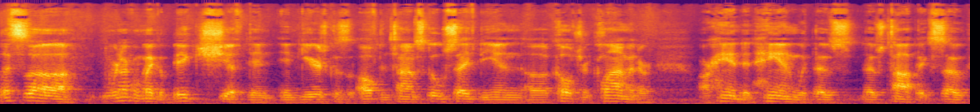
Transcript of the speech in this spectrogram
Let's. Uh, we're not going to make a big shift in, in gears because oftentimes school safety and uh, culture and climate are, are hand in hand with those those topics. So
